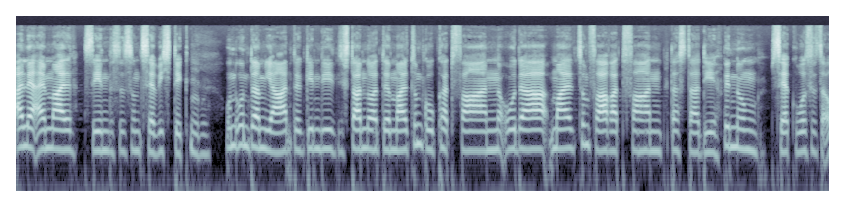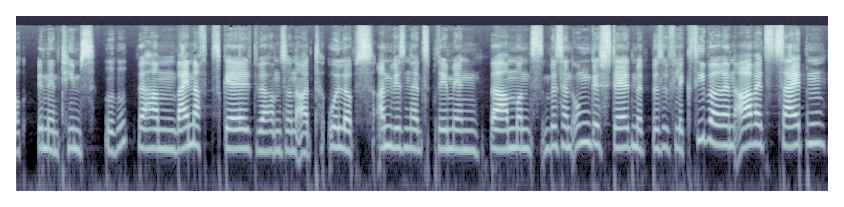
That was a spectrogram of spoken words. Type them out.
alle einmal sehen. Das ist uns sehr wichtig. Und unterm Jahr, da gehen die Standorte mal zum Go-Kart fahren oder mal zum Fahrradfahren, dass da die Bindung sehr groß ist, auch in den Teams. Wir haben Weihnachtsgeld, wir haben so eine Art Urlaubsanwesenheitsprämien. Wir haben uns ein bisschen umgestellt mit ein bisschen flexibleren Arbeitszeiten.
